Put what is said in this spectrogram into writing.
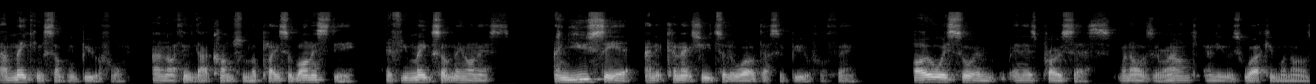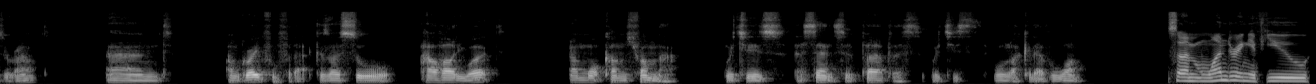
and making something beautiful. And I think that comes from a place of honesty. If you make something honest and you see it and it connects you to the world, that's a beautiful thing. I always saw him in his process when I was around, and he was working when I was around. And I'm grateful for that because I saw how hard he worked and what comes from that, which is a sense of purpose, which is all I could ever want. So I'm wondering if you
